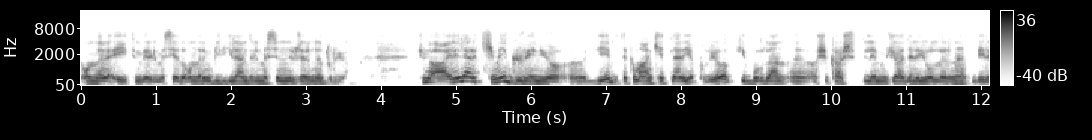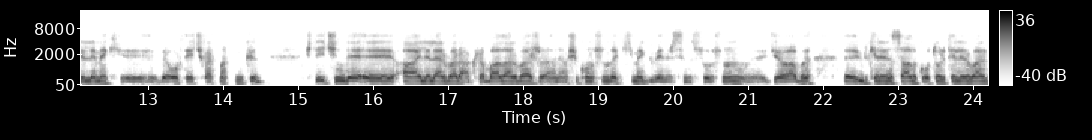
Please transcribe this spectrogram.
onlara eğitim verilmesi ya da onların bilgilendirilmesinin üzerinde duruyor. Şimdi aileler kime güveniyor diye bir takım anketler yapılıyor ki buradan aşı karşıtıyla mücadele yollarını belirlemek ve ortaya çıkartmak mümkün. İşte içinde aileler var, akrabalar var. Hani aşı konusunda kime güvenirsiniz sorusunun cevabı ülkelerin sağlık otoriteleri var,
